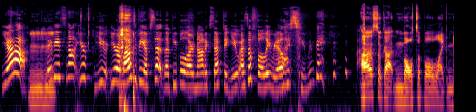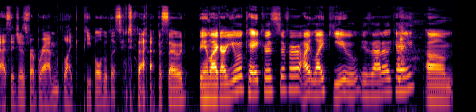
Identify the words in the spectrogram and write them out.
Yeah. Mhm. Maybe it's not your you you're allowed to be upset that people are not accepting you as a fully realized human being. I also got multiple like messages from Bram, like people who listened to that episode, being like, "Are you okay, Christopher? I like you. Is that okay?" um,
